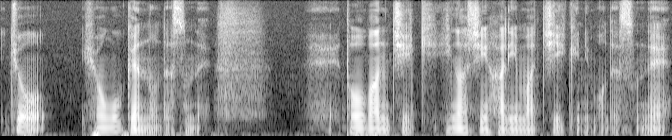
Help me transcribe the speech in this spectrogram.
一応、兵庫県のですね、当番地域、東播磨地域にもですね、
